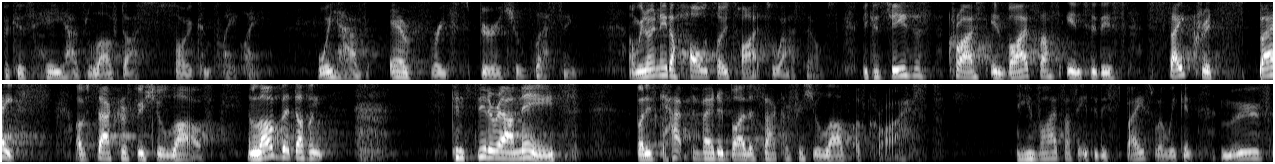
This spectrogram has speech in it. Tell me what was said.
because He has loved us so completely. We have every spiritual blessing. And we don't need to hold so tight to ourselves because Jesus Christ invites us into this sacred space of sacrificial love. And love that doesn't consider our needs, but is captivated by the sacrificial love of Christ. He invites us into this space where we can move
